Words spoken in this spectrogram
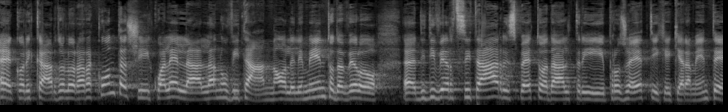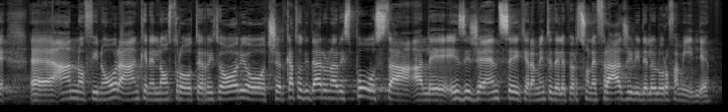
Ecco Riccardo, allora raccontaci qual è la, la novità, no? l'elemento davvero eh, di diversità rispetto ad altri progetti che chiaramente eh, hanno finora anche nel nostro territorio cercato di dare una risposta alle esigenze chiaramente delle persone fragili, delle loro famiglie.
